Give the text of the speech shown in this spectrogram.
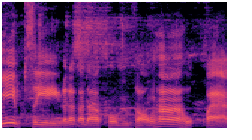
ยี่สิบสี่กรกฎาคมสองห้าหกแปด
